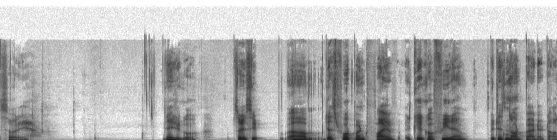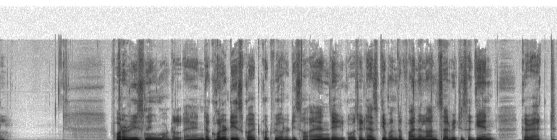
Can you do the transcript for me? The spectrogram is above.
Sorry. There you go. So you see um, just 4.5 gig of VRAM, which is not bad at all for a reasoning model and the quality is quite good we already saw and there you go so it has given the final answer which is again correct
